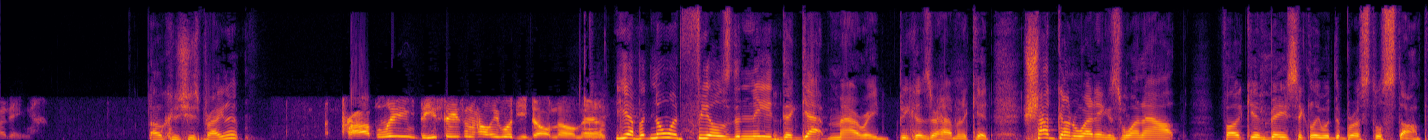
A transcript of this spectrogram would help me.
wedding. Oh, because she's pregnant? Probably these days in Hollywood, you don't know, man. Yeah, but no one feels the need to get married because they're having a kid. Shotgun weddings went out fucking basically with the Bristol stomp.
